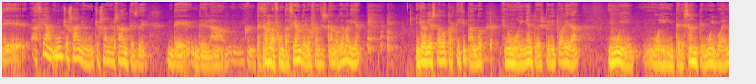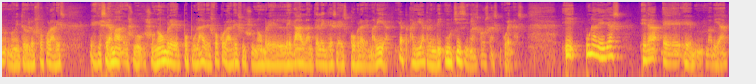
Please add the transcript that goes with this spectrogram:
eh, hacía muchos años, muchos años antes de, empezar la fundación de los franciscanos de María, yo había estado participando en un movimiento de espiritualidad muy, muy interesante, muy bueno, el movimiento de los focolares, eh, que se llama, su, nombre popular es Focolares y su nombre legal ante la iglesia es Obra de María. Y allí aprendí muchísimas cosas buenas. Y una de ellas era, eh, eh, había,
